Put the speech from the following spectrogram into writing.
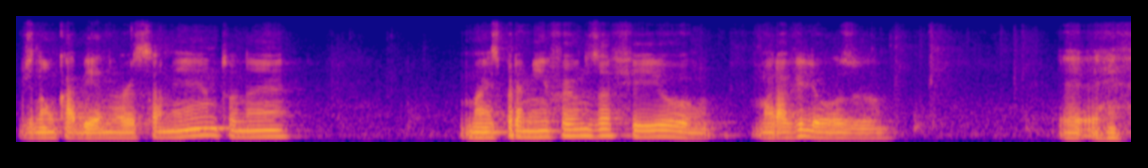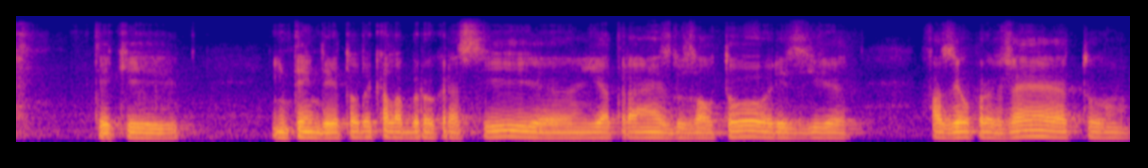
de não caber no orçamento, né? Mas para mim foi um desafio maravilhoso é, ter que entender toda aquela burocracia, ir atrás dos autores, ir fazer o projeto,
